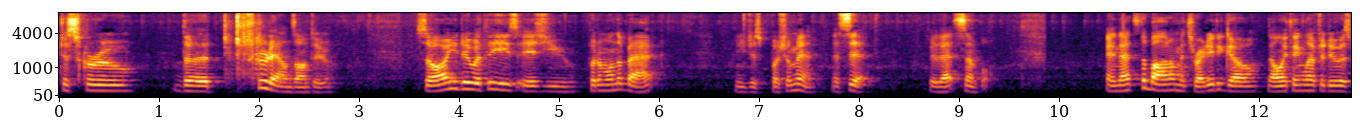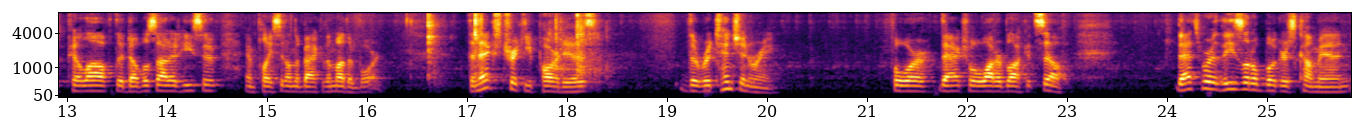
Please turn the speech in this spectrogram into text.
to screw the screw downs onto. So all you do with these is you put them on the back and you just push them in. That's it. They're that simple. And that's the bottom. It's ready to go. The only thing left to do is peel off the double-sided adhesive and place it on the back of the motherboard. The next tricky part is the retention ring for the actual water block itself. That's where these little boogers come in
